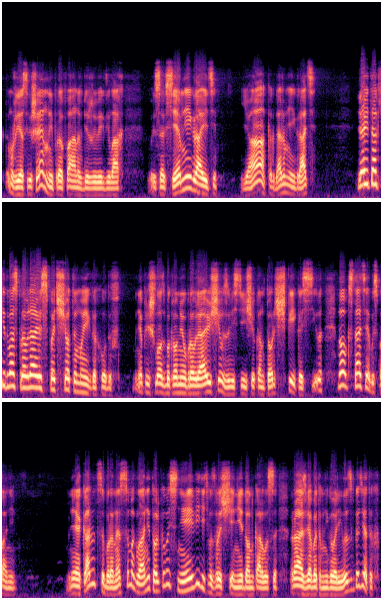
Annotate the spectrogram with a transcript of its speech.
К тому же я совершенный профан в биржевых делах. Вы совсем не играете. Я? Когда же мне играть? Я и так едва справляюсь с подсчетом моих доходов. Мне пришлось бы, кроме управляющего, завести еще конторщика и кассира. Но, кстати, об Испании. Мне кажется, баронесса могла не только во сне видеть возвращение Дон Карлоса. Разве об этом не говорилось в газетах?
